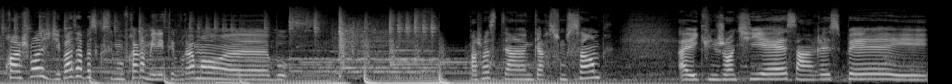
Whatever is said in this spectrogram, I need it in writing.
franchement, je dis pas ça parce que c'est mon frère, mais il était vraiment beau. Franchement, c'était un garçon simple, avec une gentillesse, un respect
